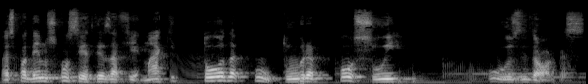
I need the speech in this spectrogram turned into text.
nós podemos com certeza afirmar que toda cultura possui o uso de drogas.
